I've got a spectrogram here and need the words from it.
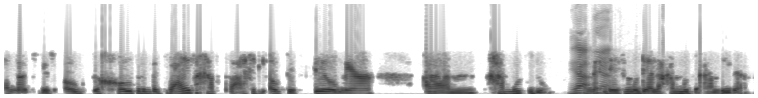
En dat je dus ook de grotere bedrijven gaat krijgen die ook dit veel meer ehm, gaan moeten doen. Ja, en ja. deze modellen gaan moeten aanbieden.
